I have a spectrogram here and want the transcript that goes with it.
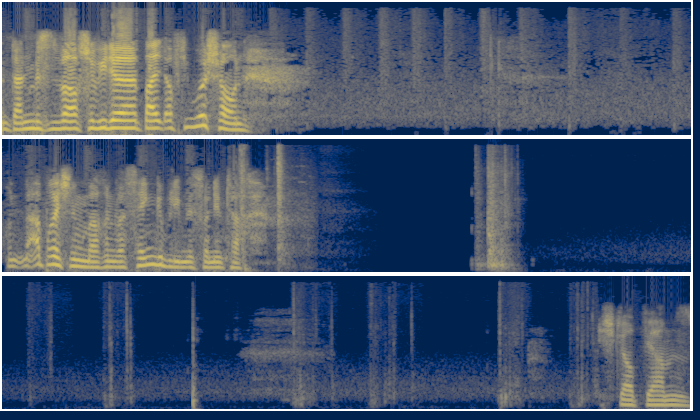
Und dann müssen wir auch schon wieder bald auf die Uhr schauen. Und eine Abrechnung machen, was hängen geblieben ist von dem Tag. Ich glaube, wir haben,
